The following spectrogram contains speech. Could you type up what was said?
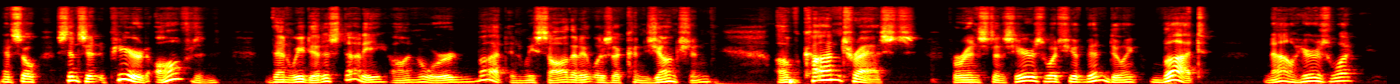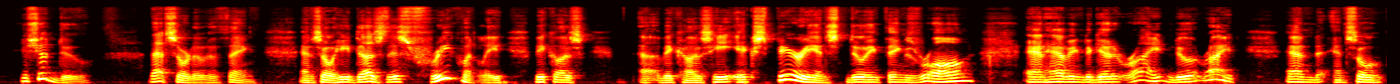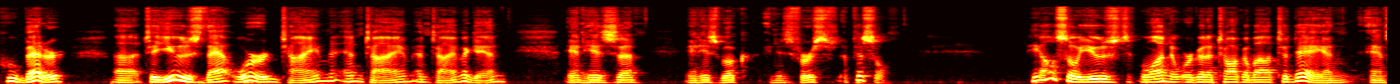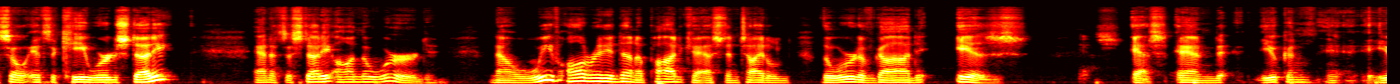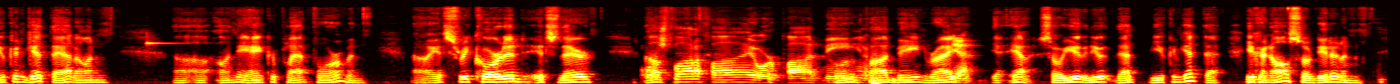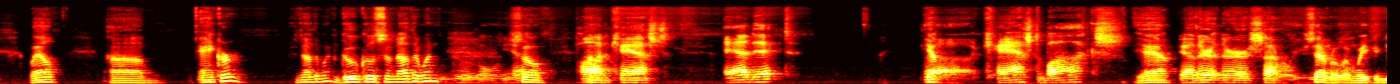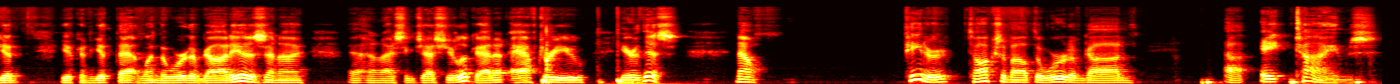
And so, since it appeared often, then we did a study on the word but, and we saw that it was a conjunction of contrasts. For instance, here's what you've been doing, but now here's what you should do. That sort of a thing. And so he does this frequently because uh, because he experienced doing things wrong and having to get it right and do it right. And and so who better uh, to use that word time and time and time again in his uh, in his book in his first epistle. He also used one that we're going to talk about today, and and so it's a keyword study, and it's a study on the word. Now we've already done a podcast entitled "The Word of God Is." Yes. Yes, and you can you can get that on uh, on the Anchor platform, and uh, it's recorded. It's there. Or I'll- Spotify or Podbean. you know. Podbean, right? Yeah. yeah, yeah. So you you that you can get that. You can also get it on, well, um, Anchor, another one. Google's another one. Google. Yeah. So Podcast Addict. Yep. Uh, Castbox. yeah, Yeah, there there are several. Several, and we could get you can get that one. The Word of God is, and I and I suggest you look at it after you hear this. Now, Peter talks about the Word of God uh, eight times.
